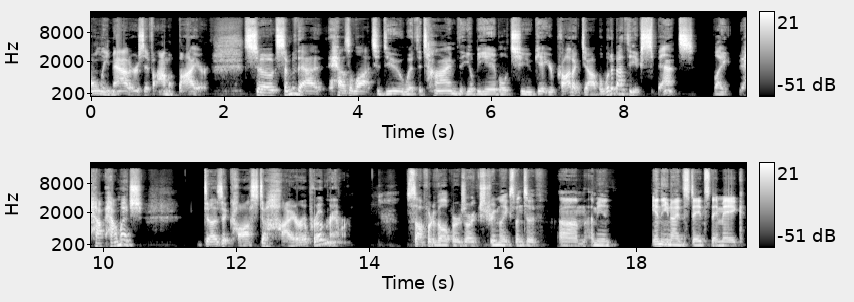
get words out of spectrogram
only matters if I'm a buyer. So some of that has a lot to do with the time that you'll be able to get your product out. But what about the expense? Like how, how much does it cost to hire a programmer? Software developers are extremely expensive um, I mean, in the United States, they make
